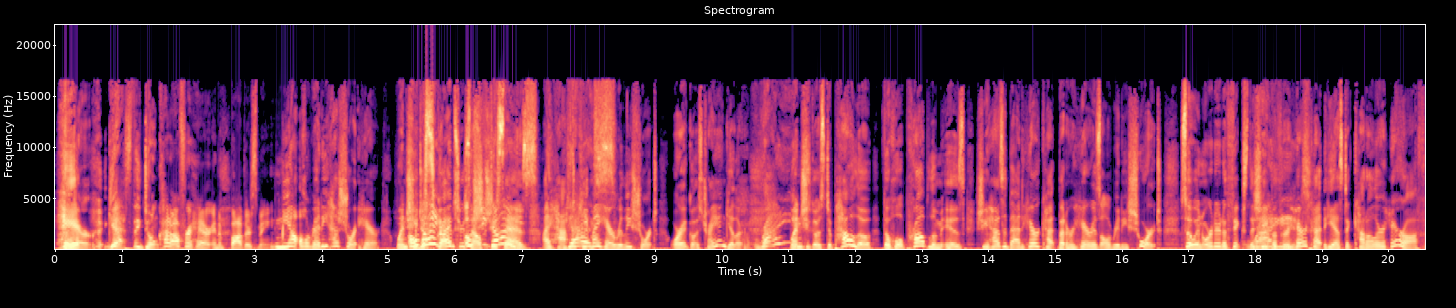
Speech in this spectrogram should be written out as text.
hair. yes, they don't cut off her hair, and it bothers me. Mia already has short hair. When she Oh, right. describes Oh, herself, she she, says. I have to keep my Yes. hair really short or it goes triangular. Right. When she goes to Paolo, the whole problem is she has a bad haircut, but her hair is already short. So, in order to fix the shape of her Right. haircut, he has to cut all her hair off.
